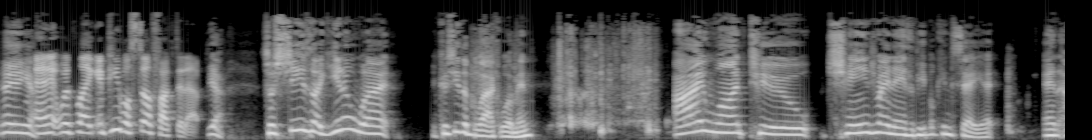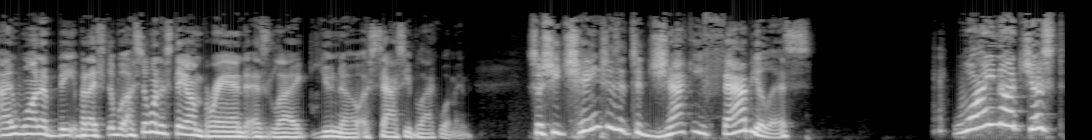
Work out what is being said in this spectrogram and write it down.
yeah, yeah, yeah. And it was like, and people still fucked it up. Yeah. So she's like, you know what? Because she's a black woman, I want to change my name so people can say it. And I want to be, but I still, I still want to stay on brand as like, you know, a sassy black woman. So she changes it to Jackie Fabulous. Why not just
